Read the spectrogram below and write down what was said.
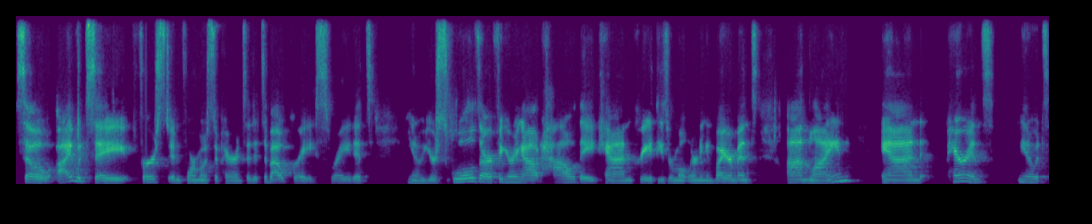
So I would say first and foremost to parents that it's about grace, right? It's you know your schools are figuring out how they can create these remote learning environments online and parents you know it's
